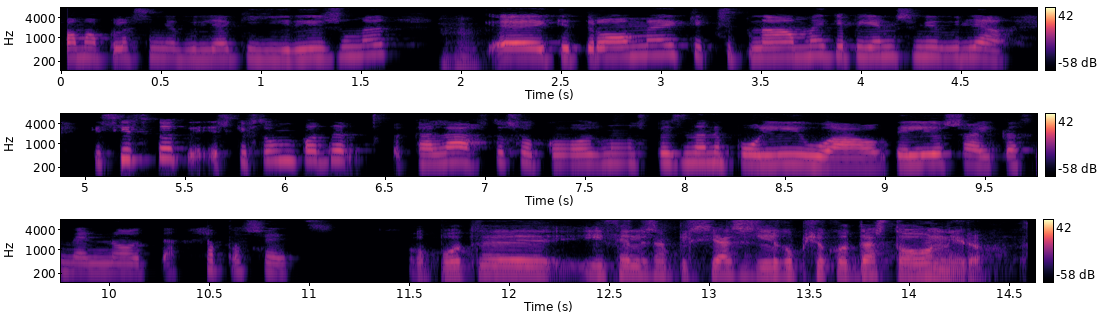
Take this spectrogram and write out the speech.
πάμε απλά σε μια δουλειά και γυριζουμε ε, και τρώμε και ξυπνάμε και πηγαίνουμε σε μια δουλειά. Και σκεφτόμουν πάντα, καλά, αυτός ο κόσμος παίζει να είναι πολύ wow, τελείως άλλη καθημερινότητα. Κάπως έτσι. Οπότε ήθελες να πλησιάσεις λίγο πιο κοντά στο όνειρο δεν ήταν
